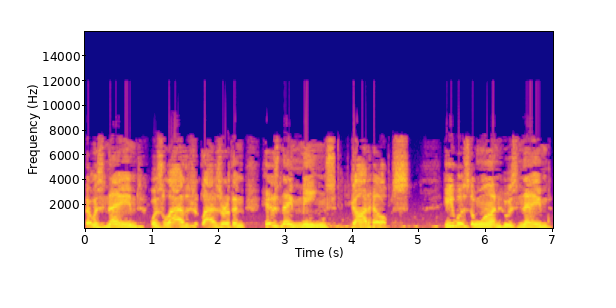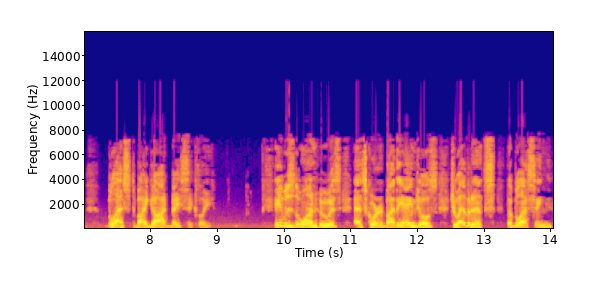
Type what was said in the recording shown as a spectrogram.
that was named was Lazarus, and his name means God helps. He was the one who was named blessed by God, basically. He was the one who was escorted by the angels to evidence the blessing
